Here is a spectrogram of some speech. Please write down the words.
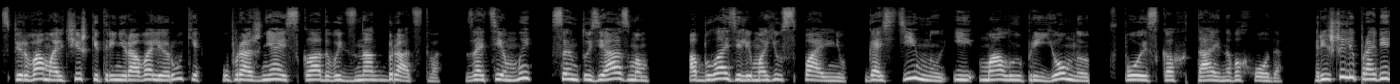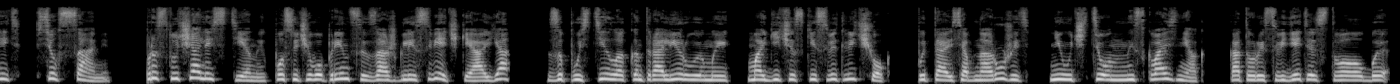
Сперва мальчишки тренировали руки, упражняясь складывать знак братства. Затем мы с энтузиазмом облазили мою спальню, гостиную и малую приемную в поисках тайного хода. Решили проверить все сами. Простучали стены, после чего принцы зажгли свечки, а я запустила контролируемый магический светлячок, пытаясь обнаружить неучтенный сквозняк, который свидетельствовал бы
